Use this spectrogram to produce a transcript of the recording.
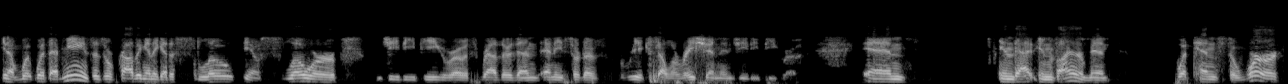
you know what, what that means is we're probably going to get a slow, you know, slower GDP growth rather than any sort of reacceleration in GDP growth. And in that environment, what tends to work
